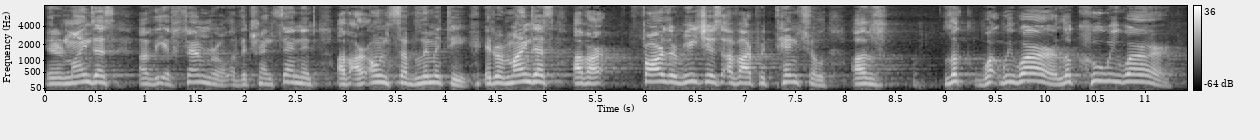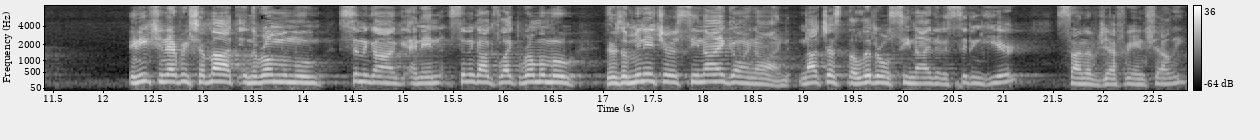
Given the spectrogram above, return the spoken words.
It reminds us of the ephemeral, of the transcendent, of our own sublimity. It reminds us of our farther reaches of our potential, of look what we were, look who we were. In each and every Shabbat in the Romemu synagogue and in synagogues like Romemu, there's a miniature Sinai going on, not just the literal Sinai that is sitting here, son of Jeffrey and Shelley.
